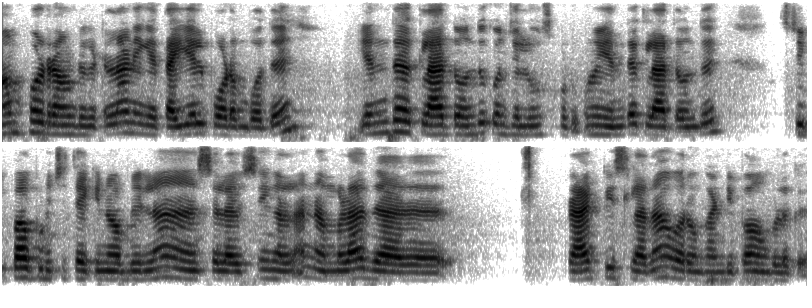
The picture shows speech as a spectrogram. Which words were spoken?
ஆம்போல் ரவுண்டுக்கிட்டலாம் நீங்கள் தையல் போடும்போது எந்த கிளாத்தை வந்து கொஞ்சம் லூஸ் கொடுக்கணும் எந்த கிளாத்தை வந்து ஸ்டிப்பாக பிடிச்சி தைக்கணும் அப்படின்லாம் சில விஷயங்கள்லாம் நம்மளாக அதை ப்ராக்டிஸில் தான் வரும் கண்டிப்பாக உங்களுக்கு.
